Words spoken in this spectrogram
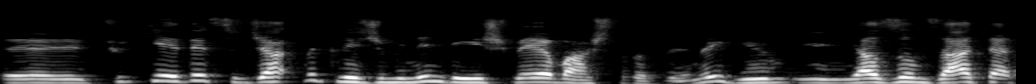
e, Türkiye'de sıcaklık rejiminin değişmeye başladığını, yazın zaten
